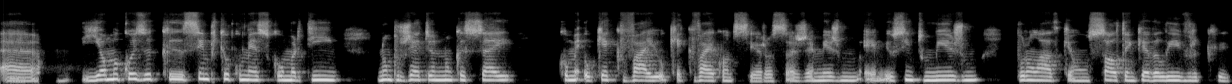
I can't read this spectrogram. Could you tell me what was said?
Uh, e é uma coisa que sempre que eu começo com o Martim, num projeto eu nunca sei é, o que é que vai, o que é que vai acontecer, ou seja, é mesmo, é, eu sinto mesmo por um lado, que é um salto em queda livre, que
